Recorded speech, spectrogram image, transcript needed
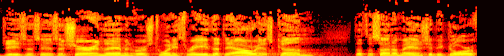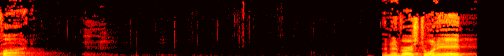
Jesus is assuring them in verse 23 that the hour has come that the Son of Man should be glorified. And in verse 28,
